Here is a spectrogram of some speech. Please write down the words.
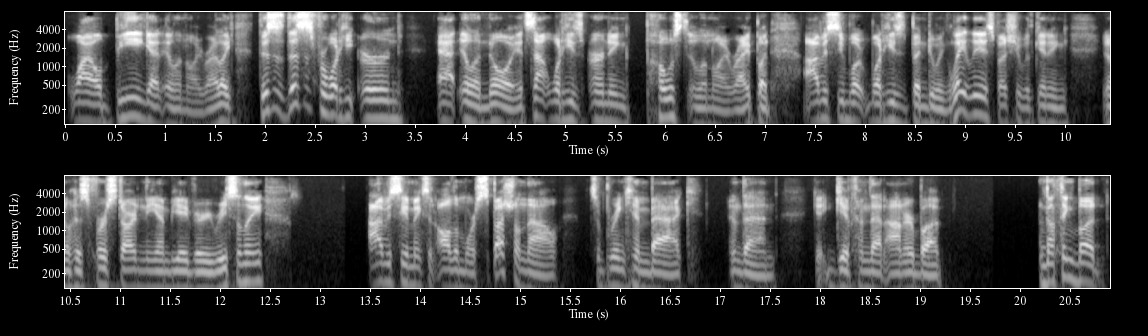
while being at Illinois, right? Like this is this is for what he earned at Illinois. It's not what he's earning post Illinois, right? But obviously, what what he's been doing lately, especially with getting you know his first start in the NBA very recently, obviously it makes it all the more special now to bring him back and then get, give him that honor. But nothing but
